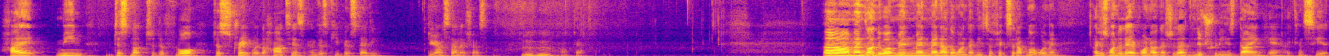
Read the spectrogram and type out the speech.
high, mean, just not to the floor, just straight where the heart is, and just keep it steady. Do you understand that, Shaz? Mm-hmm. Okay. Oh, men's are the one. Men, men, men are the one that needs to fix it up, not women. I just want to let everyone know that Shazad literally is dying here. I can see it.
